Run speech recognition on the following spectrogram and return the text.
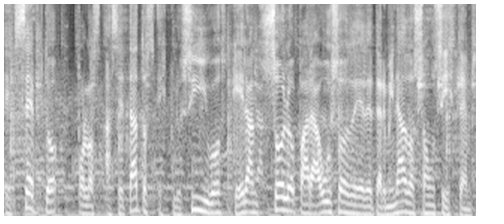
Excepto por los acetatos exclusivos que eran solo para uso de determinados sound systems,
